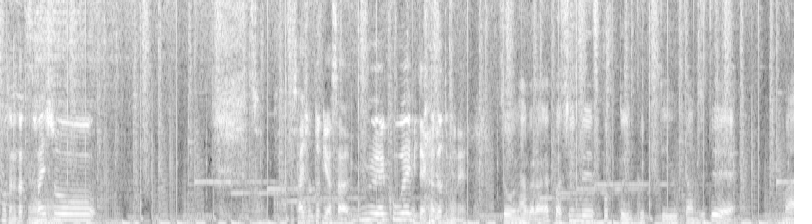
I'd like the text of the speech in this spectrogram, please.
そうだね。だって最初、そっか。なんか最初の時はさ「うえ怖え」みたいな感じだったもんね。そうだからやっぱ心霊スポット行くっていう感じでまあ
